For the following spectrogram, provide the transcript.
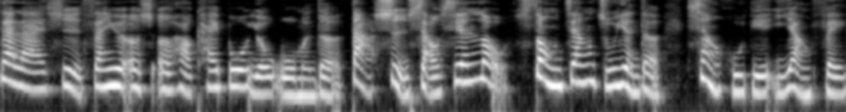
再来是三月二十二号开播，由我们的大势小鲜肉宋江主演的《像蝴蝶一样飞》，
